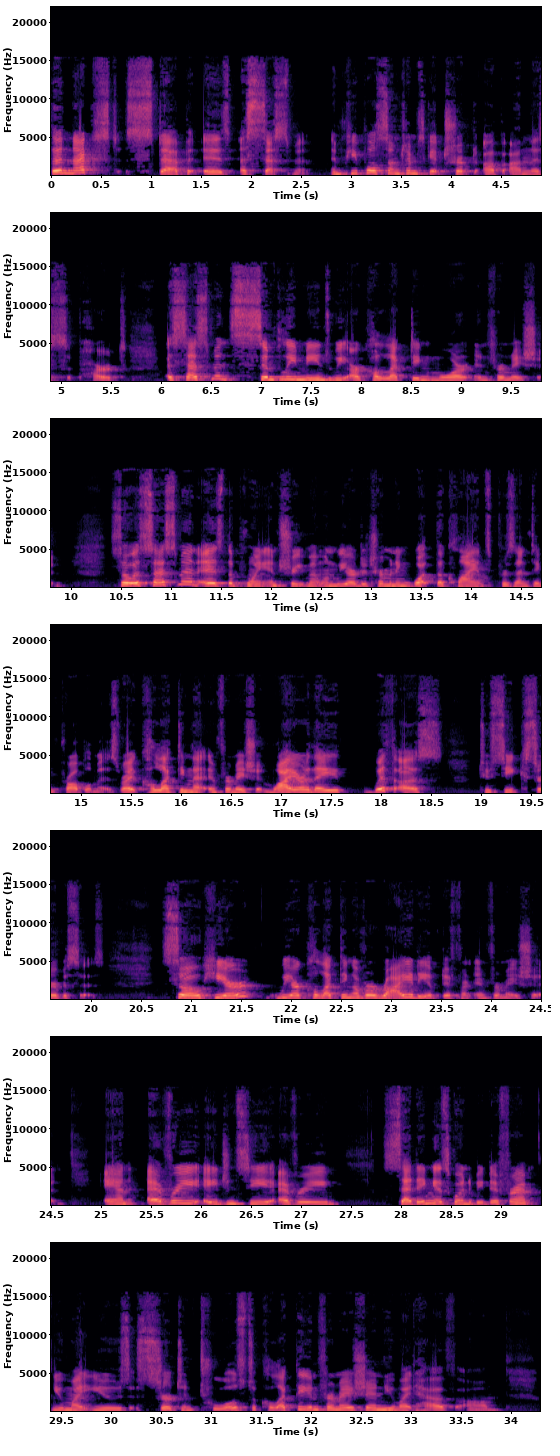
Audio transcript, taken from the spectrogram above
The next step is assessment. And people sometimes get tripped up on this part. Assessment simply means we are collecting more information. So, assessment is the point in treatment when we are determining what the client's presenting problem is, right? Collecting that information. Why are they with us to seek services? So, here we are collecting a variety of different information. And every agency, every setting is going to be different. You might use certain tools to collect the information. You might have um,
